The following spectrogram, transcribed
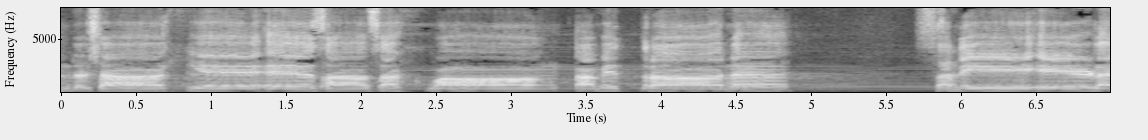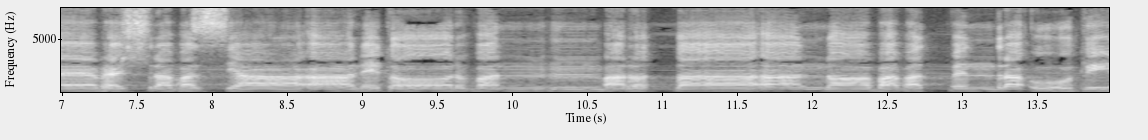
नृशाह्ये सा सह्वाङ् अमित्रान् सनीळेभिश्रवस्यानितोर्वन् मरुत्वान्न भवत्विन्द्र ऊती।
